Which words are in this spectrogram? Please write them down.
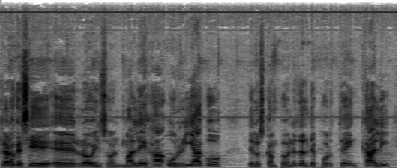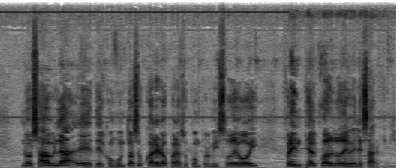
Claro que sí, eh, Robinson. Maleja Urriago, de los campeones del deporte en Cali, nos habla eh, del conjunto azucarero para su compromiso de hoy frente al cuadro de Vélez Arfiel.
